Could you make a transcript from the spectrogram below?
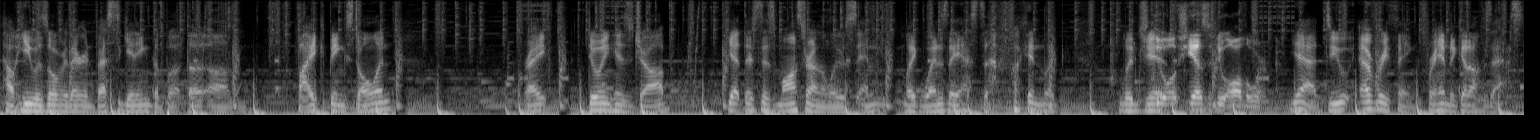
how he was over there investigating the the um, bike being stolen, right? Doing his job. Yet there's this monster on the loose, and like Wednesday has to fucking like legit. do, she has to do all the work. Yeah, do everything for him to get off his ass.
